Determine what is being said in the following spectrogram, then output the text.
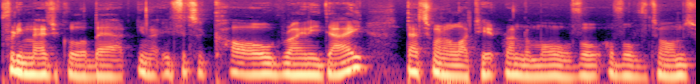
pretty magical about you know if it's a cold, rainy day, that's when I like to hit Rundle Mall of all, of all the times.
